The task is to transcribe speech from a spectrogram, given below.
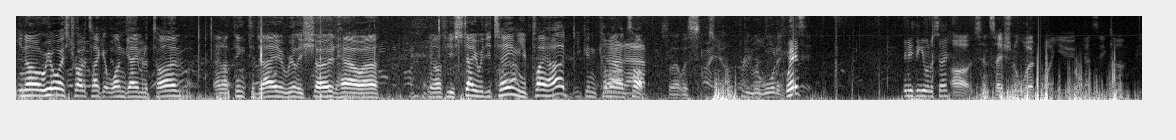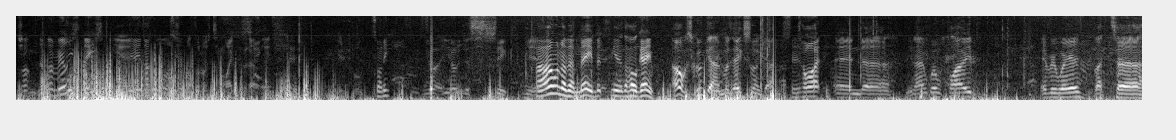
you know, we always try to take it one game at a time, and I think today really showed how, uh, you know, if you stay with your team, you play hard, you can come out on top. So that was pretty rewarding. Where's? Anything you want to say? Oh, sensational work by you, Kasich, um, pitching. Oh, really? Me? Yeah, Yeah, I thought it was Tim Wakefield up there. Beautiful. Sonny? You're, you're just sick. Yeah. I don't know about me, but you know the whole game. Oh, it was a good game. It was an excellent game. It was tight and uh, you know well played everywhere, but uh,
